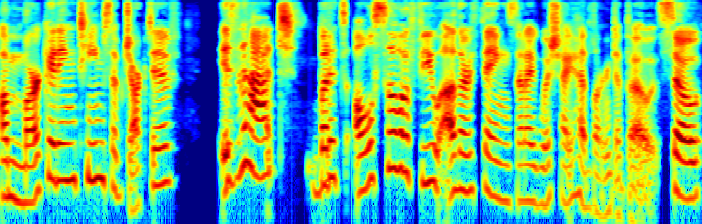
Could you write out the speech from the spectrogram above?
A marketing team's objective is that, but it's also a few other things that I wish I had learned about. So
